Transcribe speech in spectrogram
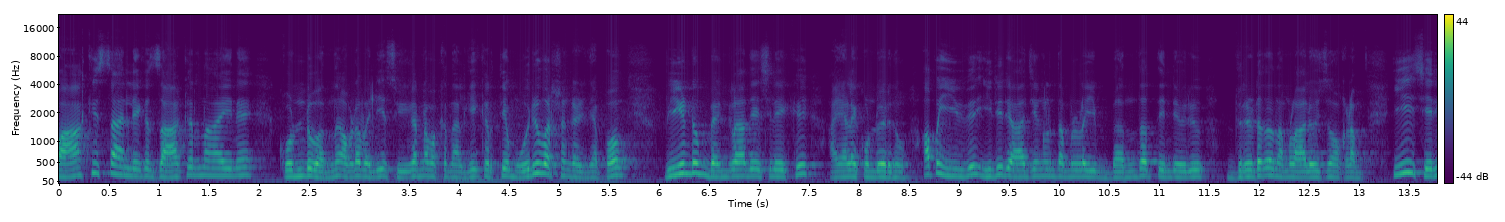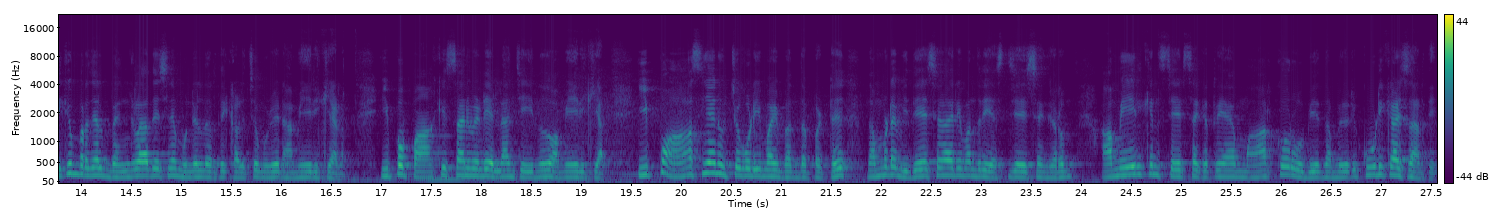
പാകിസ്ഥാനിലേക്ക് ജാക്കിർ നായിനെ കൊണ്ടുവന്ന് അവിടെ വലിയ സ്വീകരണമൊക്കെ നൽകി കൃത്യം ഒരു വർഷം കഴിഞ്ഞപ്പോൾ വീണ്ടും ബംഗ്ലാദേശിലേക്ക് അയാളെ കൊണ്ടുവരുന്നു. അപ്പോൾ ഇത് ഇരു രാജ്യങ്ങളും തമ്മിലുള്ള ഈ ബന്ധത്തിന്റെ ഒരു ദൃഢത നമ്മൾ ആലോചിച്ച് നോക്കണം. ഈ ശരിക്കും പറഞ്ഞാൽ ബംഗ്ലാദേശിനെ മുന്നിൽ നിർത്തി കളിച്ച മുഴുവൻ അമേരിക്കയാണ്. ഇപ്പോൾ പാകിസ്ഥാന് വേണ്ടി എല്ലാം ചെയ്യുന്നതും അമേരിക്ക. ഇപ്പോൾ ആസിയാൻ ഉച്ചകോടിയുമായി ബന്ധപ്പെട്ട് നമ്മുടെ വിദേശകാര്യമന്ത്രി എസ് ജയശങ്കറും അമേരിക്കൻ സ്റ്റേറ്റ് സെക്രട്ടറിയായ മാർക്കോ റൂബിയും തമ്മിൽ ഒരു കൂടിക്കാഴ്ച നടത്തി.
